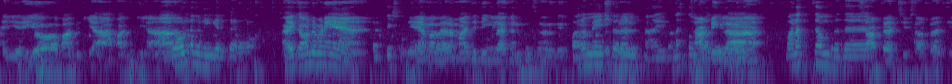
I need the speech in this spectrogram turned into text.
ஐயோ பாத்துட்டியா பாத்துட்டியா கவுண்டமணி நீங்க இருக்காரா? ஹாய் கவுண்டமணி நேம வேற மாத்திட்டீங்களா? கன்ஃபியூஸா இருக்கு. பரமேஸ்வரன் ஹாய் வணக்கம் சாப்பிட்டீங்களா. வணக்கம் பிரதர். சாப்பிட்டாச்சு சாப்பிட்டாச்சு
